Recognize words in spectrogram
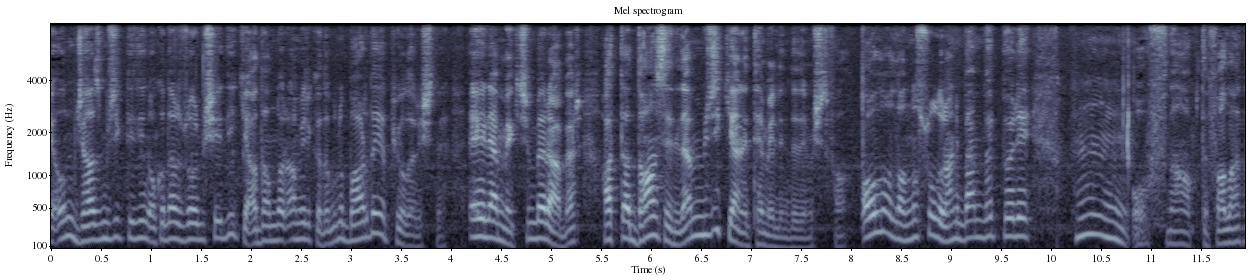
ya oğlum caz müzik dediğin o kadar zor bir şey değil ki. Adamlar Amerika'da bunu barda yapıyorlar işte. Eğlenmek için beraber. Hatta dans edilen müzik yani temelinde demişti falan. Allah Allah nasıl olur? Hani ben hep böyle hmm, of ne yaptı falan.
